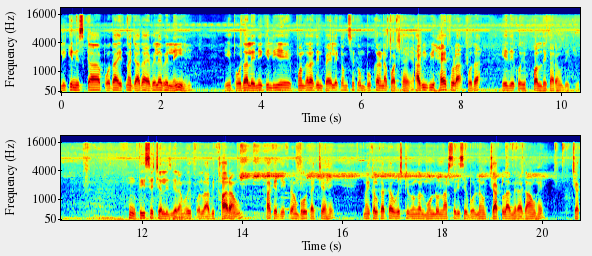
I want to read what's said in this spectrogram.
लेकिन इसका पौधा इतना ज़्यादा अवेलेबल नहीं है। ये पौधा लेने के लिए पंद्रह दिन पहले कम से कम बुक करना पड़ता है। अभी भी है थोड़ा पौधा। ये देखो ये फल दिखा रहा हूँ देखिए। हम्म, तीस से चालीस ग्राम। वही फल अभी खा रहा हूँ। खा के देख रहा हूँ बहुत अच्छा है। मैं कलकत्ता वेस्ट बंगाल मंडल नर्सरी से बोल रहा हूँ चाकला मेरा गाँव है। चक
